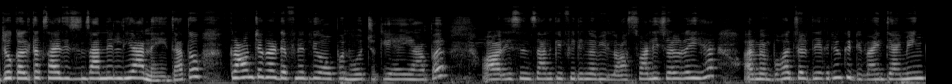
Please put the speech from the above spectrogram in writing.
जो कल तक शायद इस इंसान ने लिया नहीं था। तो क्राउन चक्रा डेफिनेटली ओपन हो चुकी है यहाँ पर, और इस इंसान की फीलिंग अभी लॉस वाली चल रही है। और मैं बहुत जल्द देख रही हूँ कि डिवाइन टाइमिंग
